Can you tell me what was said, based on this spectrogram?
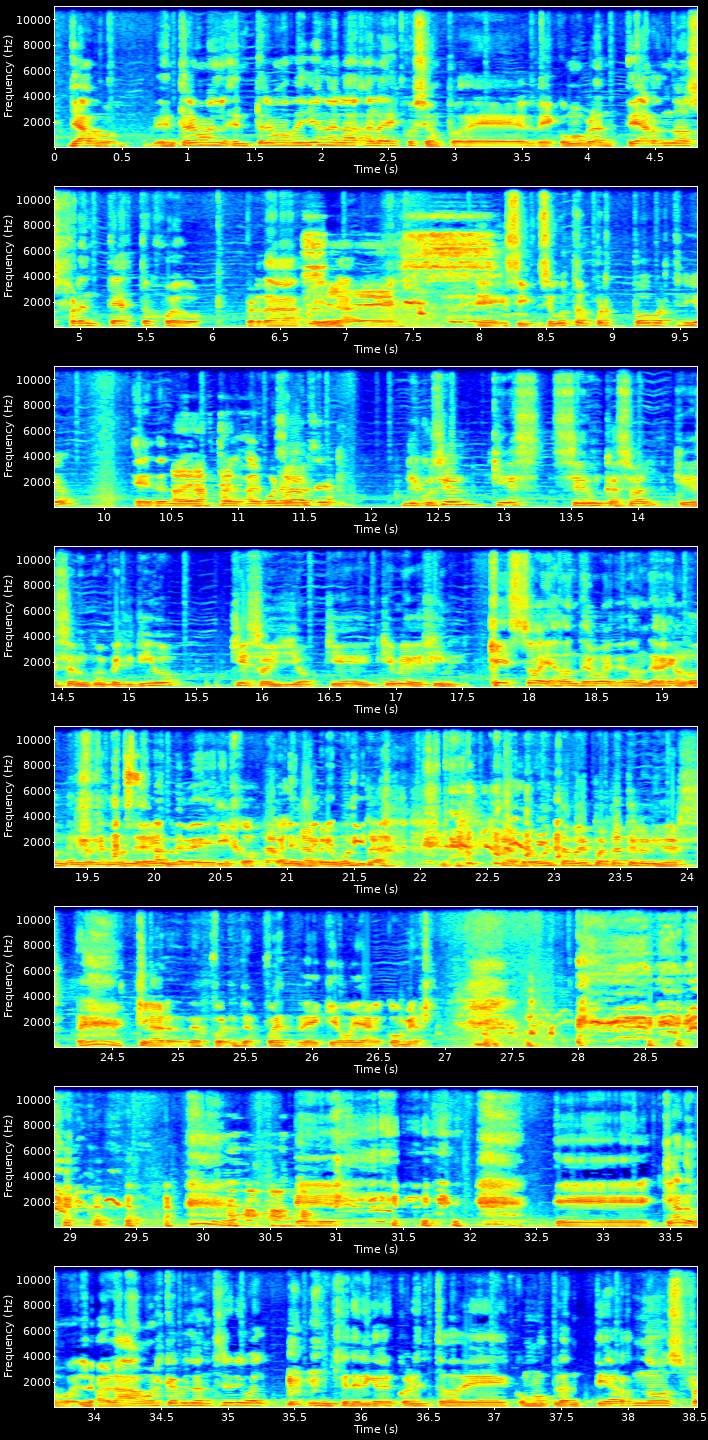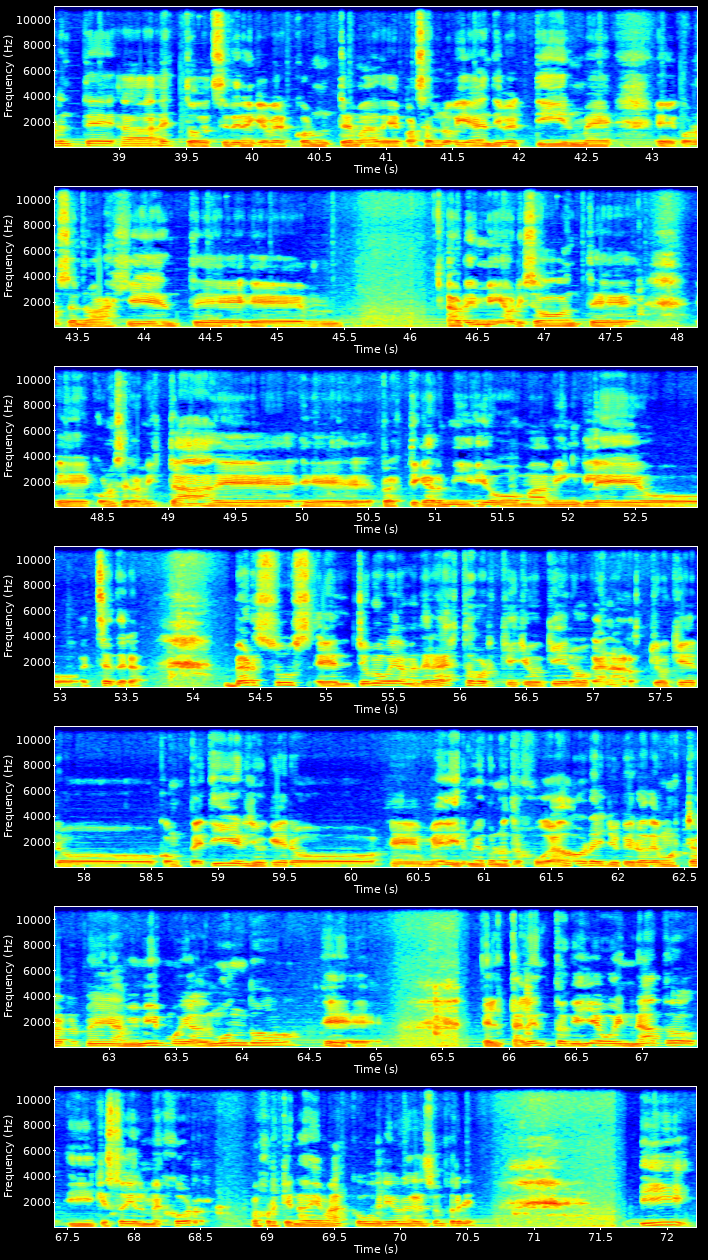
Ya, pues, entremos, entremos de lleno a la, a la discusión pues, de, de, cómo plantearnos frente a estos juegos, ¿verdad? Eh, si, si gustan, ¿puedo partir yo? Eh, Adelante. ¿Alguna discusión? ¿Qué es ser un casual? ¿Qué es ser un competitivo? ¿Qué soy yo? ¿Qué, ¿Qué, me define? ¿Qué soy? ¿A dónde voy? ¿De dónde vengo? ¿A dónde voy? ¿De dónde vengo? dónde me dirijo? La, la pregunta, la pregunta más importante del universo. Claro, después, después de qué voy a comer. Eh, eh, claro, lo hablábamos el capítulo anterior igual, que tiene que ver con esto de cómo plantearnos frente a esto, si tiene que ver con un tema de pasarlo bien, divertirme, eh, conocer nueva gente abrir mis horizontes, eh, conocer amistades, eh, practicar mi idioma, mi inglés, etc. Versus el yo me voy a meter a esto porque yo quiero ganar, yo quiero competir, yo quiero eh, medirme con otros jugadores, yo quiero demostrarme a mí mismo y al mundo el talento que llevo innato y que soy el mejor, mejor que nadie más, como diría una canción por ahí. Y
